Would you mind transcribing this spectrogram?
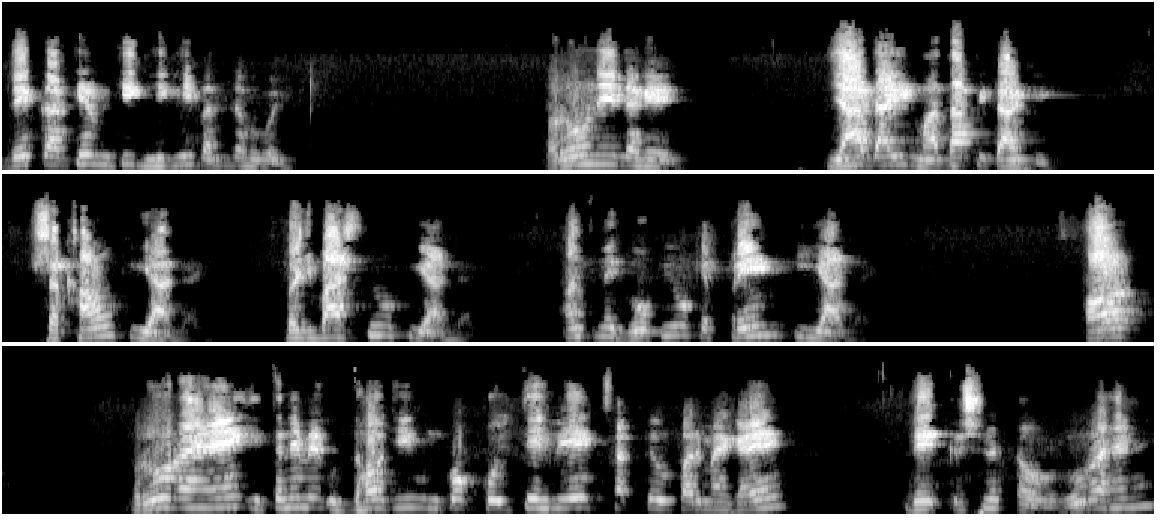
देख करके उनकी घी बंद हो गई। रोने लगे। याद आई माता पिता की। सखाओं की याद आई। ब्रजवासियों की याद आई। अंत में गोपियों के प्रेम की याद आई। और रो रहे हैं। इतने में उद्धव जी उनको खोजते हुए छत के ऊपर में गए। देख कृष्ण तो रो रहे हैं।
